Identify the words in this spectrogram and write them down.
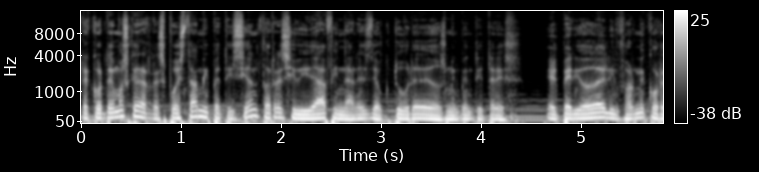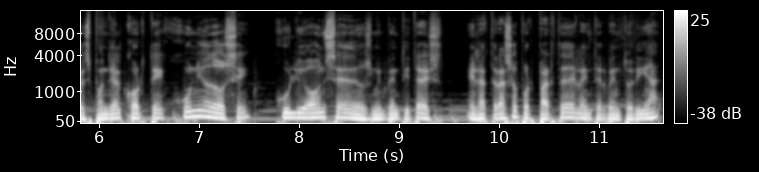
Recordemos que la respuesta a mi petición fue recibida a finales de octubre de 2023. El periodo del informe corresponde al corte junio 12, julio 11 de 2023. El atraso por parte de la interventoría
